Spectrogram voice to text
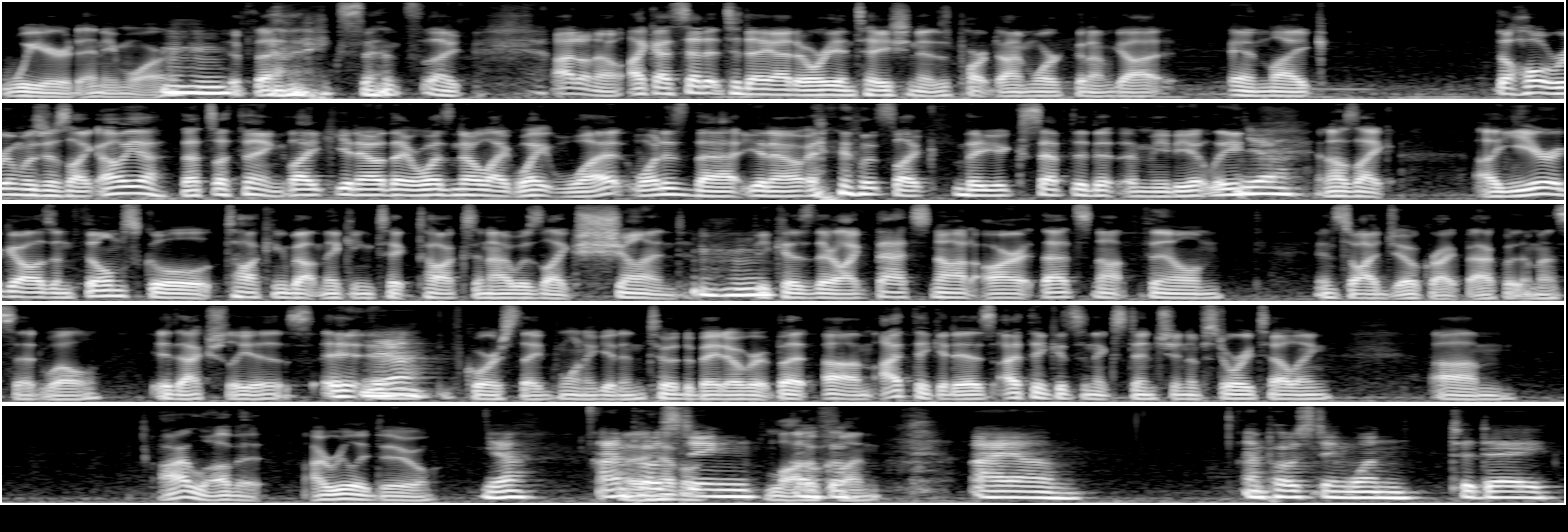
weird anymore. Mhm. If that makes sense. Like I don't know. Like I said it today at orientation at part time work that I've got and like the whole room was just like, "Oh yeah, that's a thing." Like, you know, there was no like, "Wait, what? What is that?" You know, it was like they accepted it immediately. Yeah. And I was like, a year ago I was in film school talking about making TikToks and I was like shunned Mhm. because they're like, "That's not art. That's not film." And so I joke right back with them. I said, "Well, it actually is." And Yeah. of course, they'd want to get into a debate over it, but um, I think it is. I think it's an extension of storytelling. Um, I love it. I really do. Yeah. I'm I have a posting lot of fun. I um I'm posting one today.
